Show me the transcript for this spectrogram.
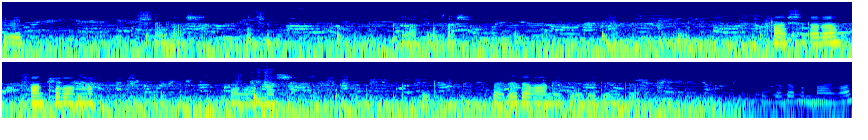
gibi şeyler için kıyafetler. Karşıda da pantolonlu olanlar. Böyle devam ediyor dediğim gibi. Burada da bunlar var.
